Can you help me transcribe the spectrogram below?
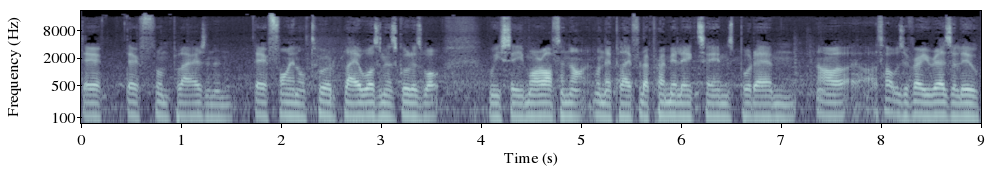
their their front players and their final third play wasn't as good as what we see more often not when they play for the Premier League teams. But um, no, I thought it was a very resolute,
